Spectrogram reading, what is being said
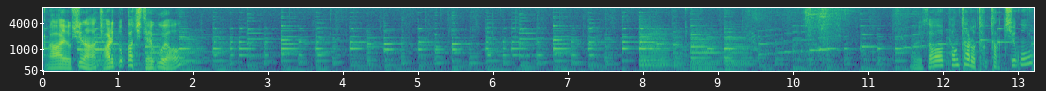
아 역시나 자리 똑같이 되고요. 여기서 평타로 탁탁 치고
